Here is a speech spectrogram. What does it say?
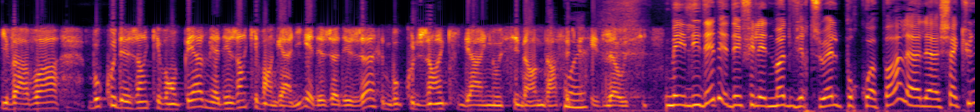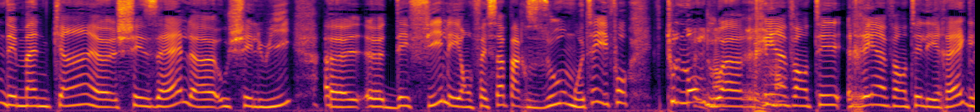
il va y avoir beaucoup de gens qui vont perdre, mais il y a des gens qui vont gagner. Il y a déjà déjà beaucoup de gens qui gagnent aussi dans, dans cette crise-là aussi. Mais l'idée des défilés de mode virtuels, pourquoi pas? Là, chacune des mannequins euh, chez elle euh, ou chez lui euh, euh, défile et on fait ça par Zoom. Ou, il faut tout le monde doit réinventer réinventer les règles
